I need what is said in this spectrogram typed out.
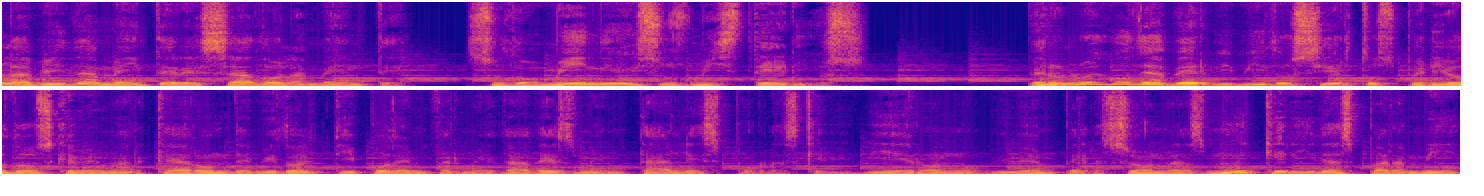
la vida me ha interesado la mente, su dominio y sus misterios. Pero luego de haber vivido ciertos periodos que me marcaron debido al tipo de enfermedades mentales por las que vivieron o viven personas muy queridas para mí,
